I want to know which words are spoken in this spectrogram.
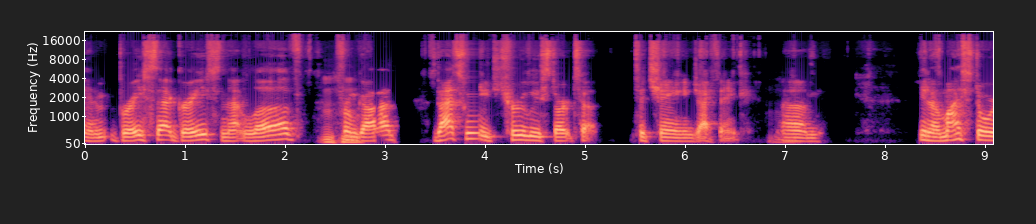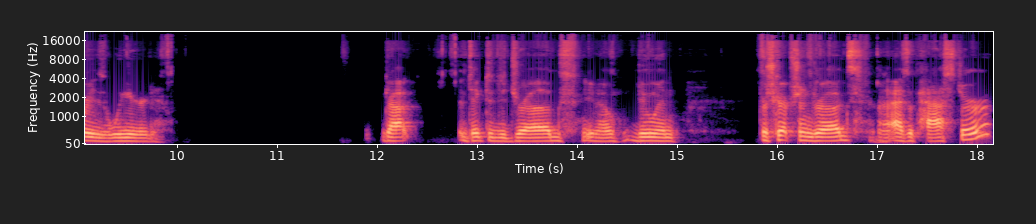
and embrace that grace and that love Mhm. from God, that's when you truly start to to change. I think. Mhm. Um, you know, my story is weird. Got addicted to drugs. You know, doing prescription drugs uh, as a pastor.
